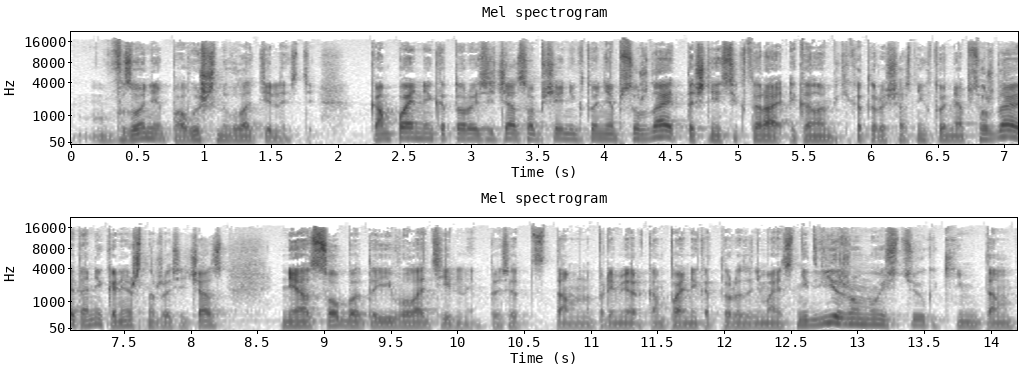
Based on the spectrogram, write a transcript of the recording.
в зоне повышенной волатильности. Компании, которые сейчас вообще никто не обсуждает, точнее сектора экономики, которые сейчас никто не обсуждает, они, конечно же, сейчас не особо-то и волатильны. То есть это там, например, компании, которые занимаются недвижимостью, какими-то там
